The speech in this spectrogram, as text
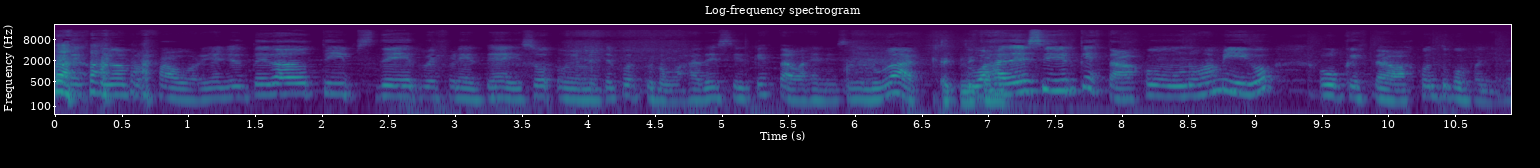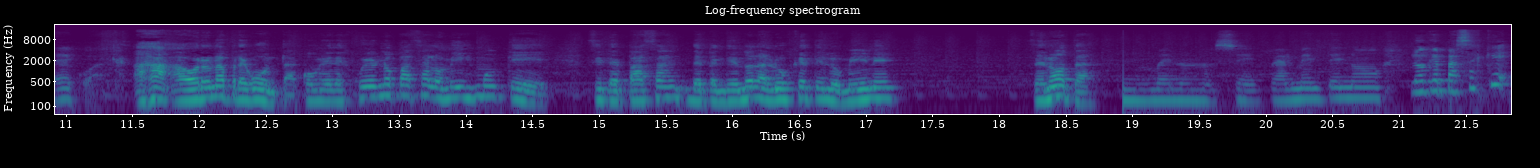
pero Esteban, por favor, ya yo te he dado tips de referente a eso. Obviamente, pues tú no vas a decir que estabas en ese lugar. Tú vas a decir que estabas con unos amigos o que estabas con tu compañera de cuadro. Ajá, ahora una pregunta. Con el squirt no pasa lo mismo que si te pasan, dependiendo la luz que te ilumine, ¿se nota? Bueno, no sé, realmente no. Lo que pasa es que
